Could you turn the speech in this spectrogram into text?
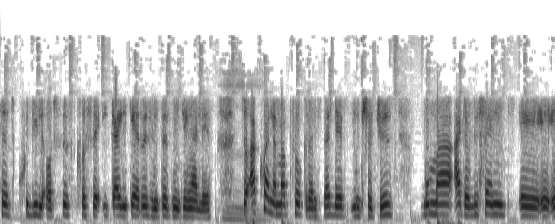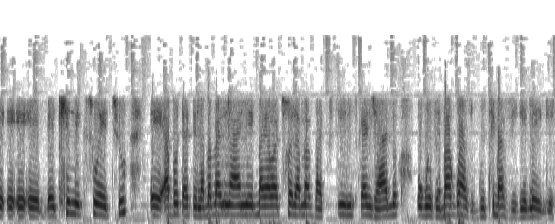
sezikhulile or sezikhose ikankere izinto ezinjengalezo. So akhona ama-programs that they've introduced kuma-adolescent eh, eh, eh, clinics wethu abodade laba abancane bayawathola ama-vaccines kanjalo ukuze bakwazi ukuthi bavikeleke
